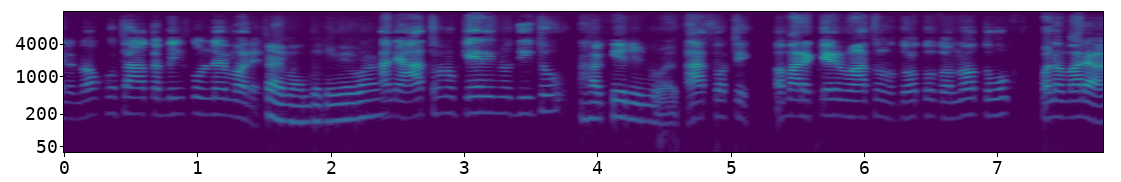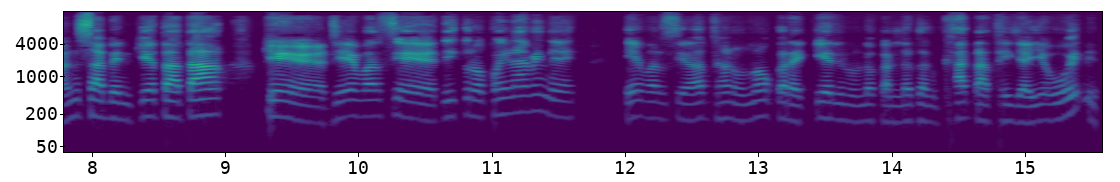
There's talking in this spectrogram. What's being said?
એટલે નોખું થાય તો બિલકુલ નહીં મળે કઈ વાંધો નહીં વેવાણ અને હાથનું કેરીનું દીધું? હા કેરીનું હા તો ઠીક. અમારે કેરીનું હાથનું જોતું તો નહોતું પણ અમારે હંસાબેન કહેતા હતા કે જે વર્ષે દીકરો પરણાવી ને એ વર્ષે અથાણું ન કરે કેરીનું નકર લગ્ન ખાતા થઈ જાય એવું હોય ને.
